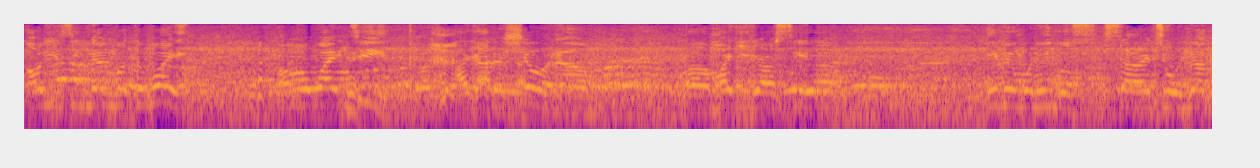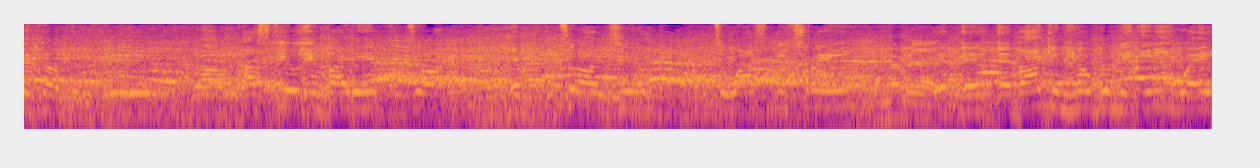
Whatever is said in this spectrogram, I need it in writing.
all you see nothing but the white, all white teeth. I gotta show it. Um, uh, Mikey Garcia, even when he was signed to another company, um, I still invited him to our, to our gym to watch me train. remember that. If, if, if I can help him in any way,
